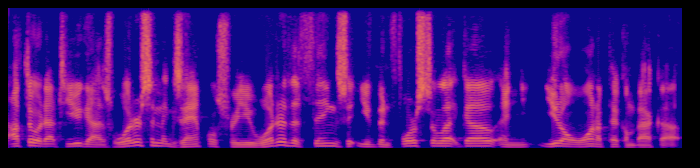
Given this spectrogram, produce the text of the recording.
I'll throw it out to you guys. What are some examples for you? What are the things that you've been forced to let go and you don't want to pick them back up?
